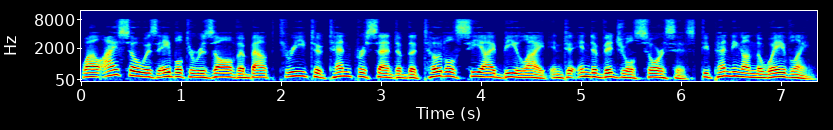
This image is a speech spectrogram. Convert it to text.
While ISO was able to resolve about 3–10% of the total CIB light into individual sources depending on the wavelength,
